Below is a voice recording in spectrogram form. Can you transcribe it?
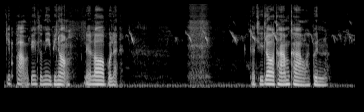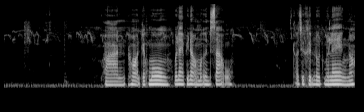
เก็บผ้ามาเพียงสนี้พี่น้องเดี๋ยวรอพูดแหละ กะทิรอถามข่าวให้เพิ่นวานหอดจากโมงเพื่อแรกพี่น้องมาเอินเศร้าเขาจะขึ้นรถมือแรงเนาะ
